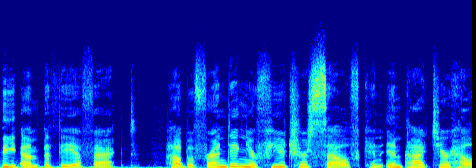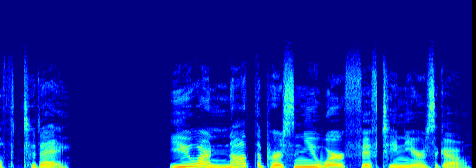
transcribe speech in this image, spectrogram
The Empathy Effect How Befriending Your Future Self Can Impact Your Health Today. You are not the person you were 15 years ago.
